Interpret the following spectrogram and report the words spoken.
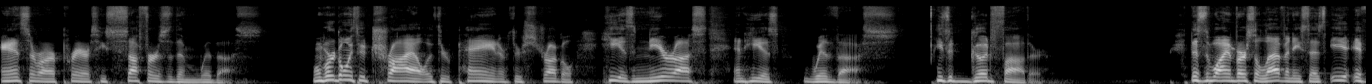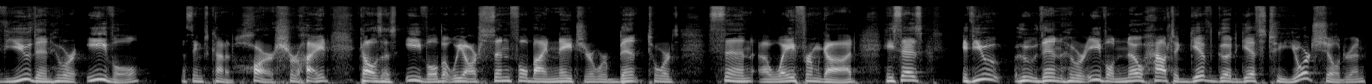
answer our prayers, He suffers them with us. When we're going through trial or through pain or through struggle, He is near us and He is with us. He's a good Father. This is why in verse 11 he says, If you then who are evil, that seems kind of harsh, right? He calls us evil, but we are sinful by nature. We're bent towards sin away from God. He says, if you who then who are evil know how to give good gifts to your children,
